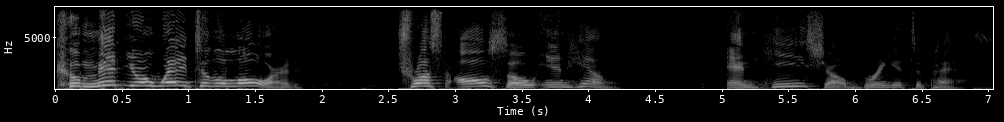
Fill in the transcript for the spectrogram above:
Commit your way to the Lord. Trust also in him, and he shall bring it to pass.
